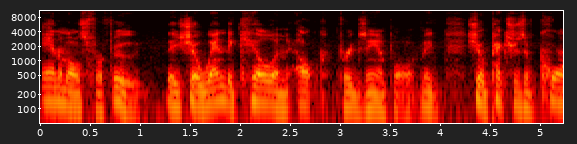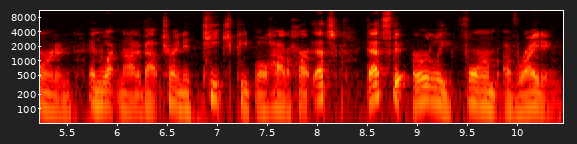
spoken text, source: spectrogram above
animals for food. They show when to kill an elk, for example. They show pictures of corn and, and whatnot about trying to teach people how to harvest. That's that's the early form of writing.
